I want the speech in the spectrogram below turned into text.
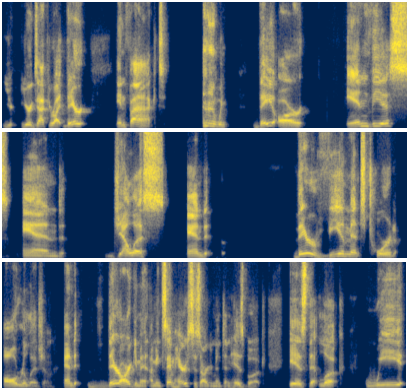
you're you're exactly right. They're, in fact, when they are envious and jealous and they're vehement toward all religion. And their argument, I mean, Sam Harris's argument in his book is that look, we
